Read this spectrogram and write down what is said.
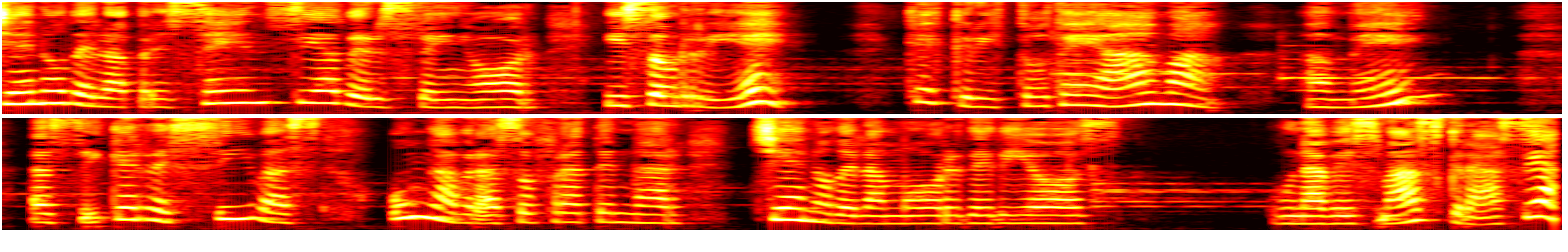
lleno de la presencia del Señor y sonríe, que Cristo te ama. Amén. Así que recibas un abrazo fraternal lleno del amor de Dios. Una vez más, gracias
